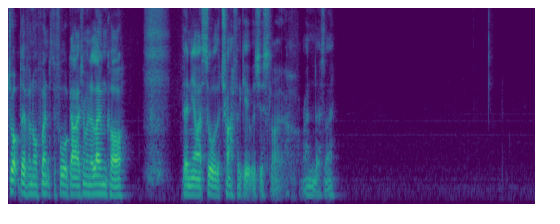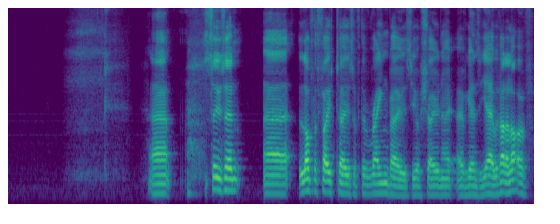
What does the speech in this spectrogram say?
dropped everyone off, went to the Ford garage. I'm in a loan car. Then yeah, I saw the traffic. It was just like horrendous, eh? Uh, Susan, Uh, love the photos of the rainbows you have shown over Guernsey. Yeah, we've had a lot of,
